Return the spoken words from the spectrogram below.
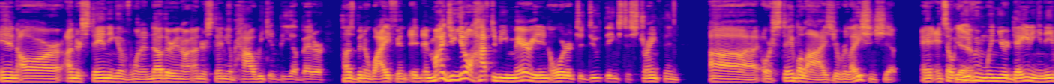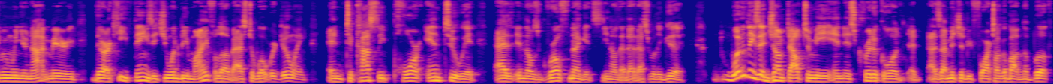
in our understanding of one another, in our understanding of how we can be a better husband and wife. And, and, and mind you, you don't have to be married in order to do things to strengthen uh, or stabilize your relationship. And, and so, yeah. even when you're dating and even when you're not married, there are key things that you want to be mindful of as to what we're doing and to constantly pour into it as in those growth nuggets. You know, that, that that's really good. One of the things that jumped out to me and is critical, as I mentioned before, I talk about in the book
